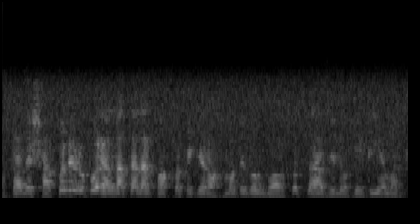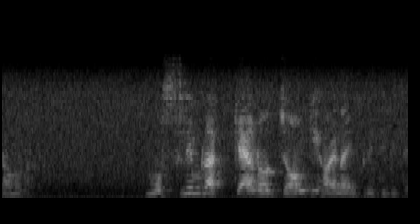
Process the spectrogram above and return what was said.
আপনাদের সকলের উপর আল্লাহ তালার পক্ষ থেকে রহমত এবং বরকত নাজিল হোক এটি আমার কামনা। মুসলিমরা কেন জঙ্গি হয় না এই পৃথিবীতে?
